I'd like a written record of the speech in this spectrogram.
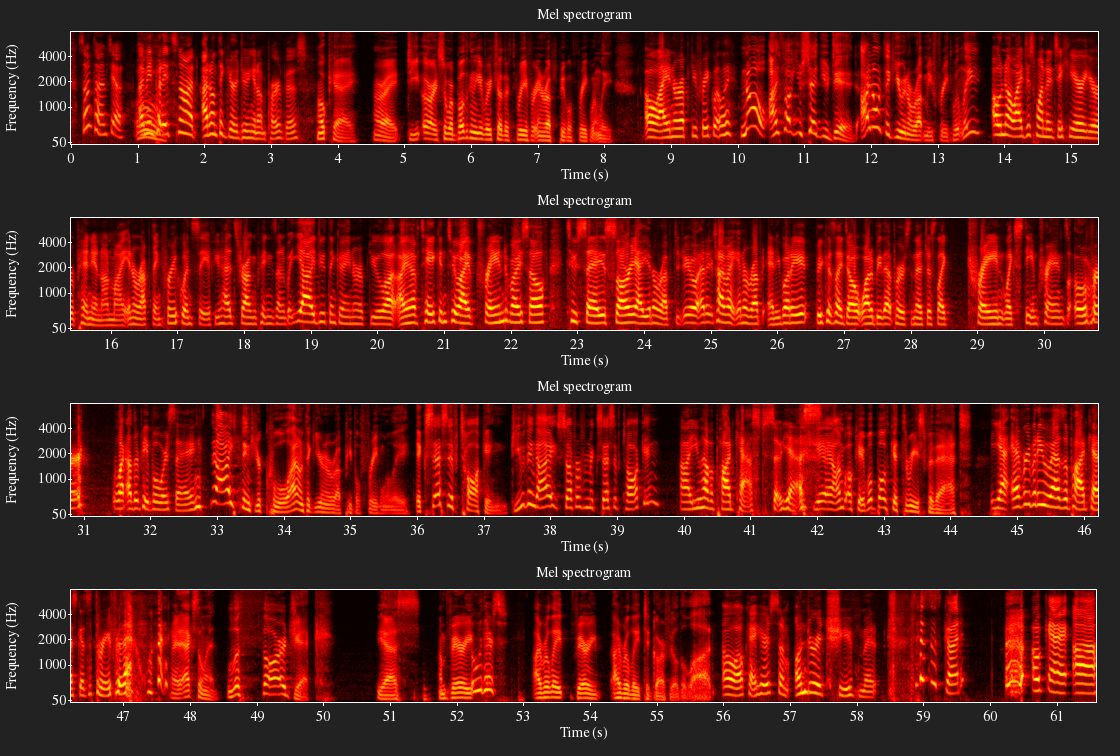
Sometimes, yeah. I mean, but Oh. it's not. I don't think you're doing it on purpose. okay. All right. Do you, all right. So we're both going to give each other three for interrupts people frequently. Oh, I interrupt you frequently. No, I thought you said you did. I don't think you interrupt me frequently. Oh no, I just wanted to hear your opinion on my interrupting frequency. If you had strong opinions on it, but yeah, I do think I interrupt you a lot. I have taken to, I have trained myself to say sorry, I interrupted you anytime I interrupt anybody because I don't want to be that person that just like train, like steam trains over what other people were saying. No, I think you're cool. I don't think you interrupt people frequently. Excessive talking. Do you think I suffer from excessive talking? Uh, you have a podcast, so yes. Yeah, I'm okay. We'll both get threes for that. Yeah, everybody who has a podcast gets a three for that one. All right, excellent. Lethargic. Yes, I'm very. Oh, there's. I relate very. I relate to Garfield a lot. Oh, okay. Here's some underachievement. this is good. okay. Uh,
